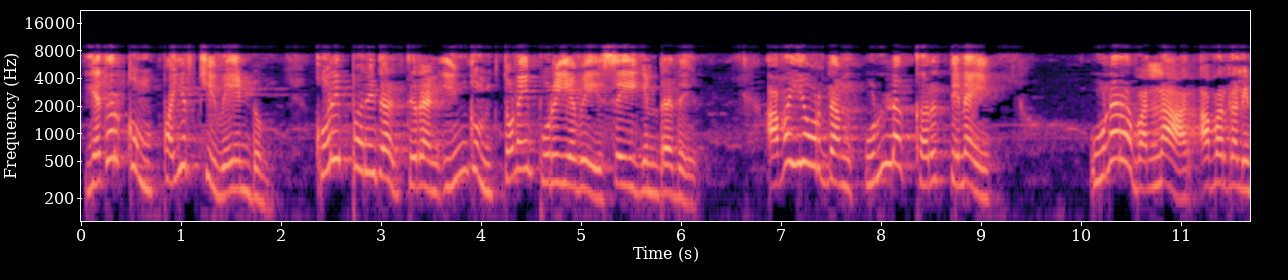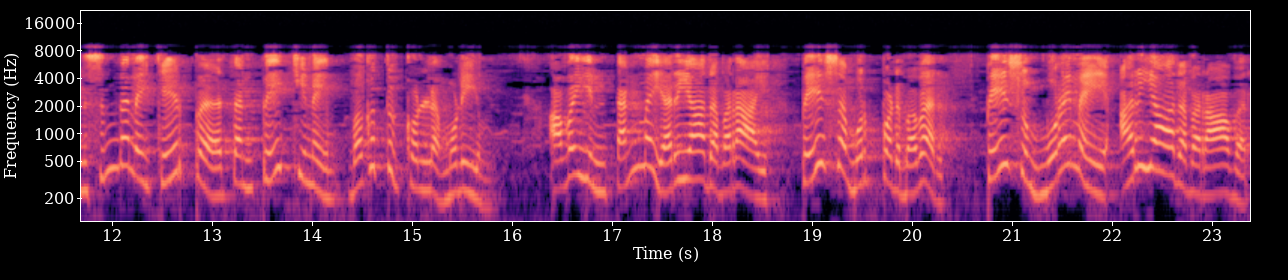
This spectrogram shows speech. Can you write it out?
எதற்கும் பயிற்சி வேண்டும். குறிப்பறிதல் திறன் இங்கும் துணை புரியவே செய்கின்றது. அவையோர்தம் உள்ள கருத்தினை உணர வல்லார். அவர்களின் சிந்தனைக்கேற்ப தன் பேச்சினை வகுத்து கொள்ள முடியும். அவையின் தன்மை அறியாதவராய் பேச முற்படுபவர் பேசும் முறைமை அறியாதவராவர்.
